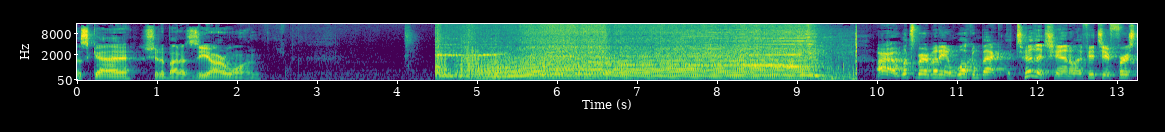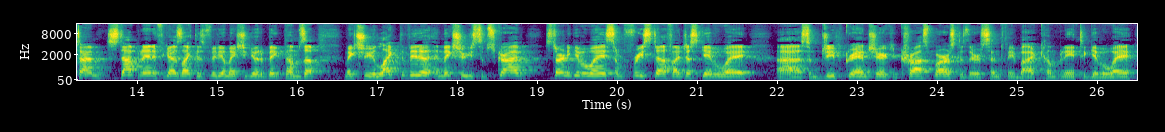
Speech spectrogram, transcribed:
This guy should have bought a ZR1. Alright, what's up everybody and welcome back to the channel. If it's your first time stopping in, if you guys like this video, make sure you give it a big thumbs up. Make sure you like the video and make sure you subscribe. Starting to give away some free stuff. I just gave away uh, some Jeep Grand Cherokee crossbars because they were sent to me by a company to give away.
